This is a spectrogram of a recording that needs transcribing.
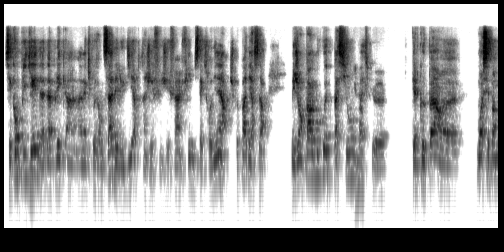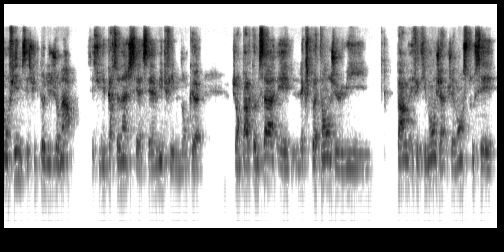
C'est compliqué d'appeler un, un, exposant de salle et lui dire j'ai fait j'ai fait un film, c'est extraordinaire. Je peux pas dire ça, mais j'en parle beaucoup de passion parce que quelque part, euh, moi c'est pas mon film, c'est celui de Claudius Jomard, c'est celui du personnage, c'est à lui le film. Donc euh, j'en parle comme ça et l'exploitant, je lui parle, effectivement, j'avance tous ces,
